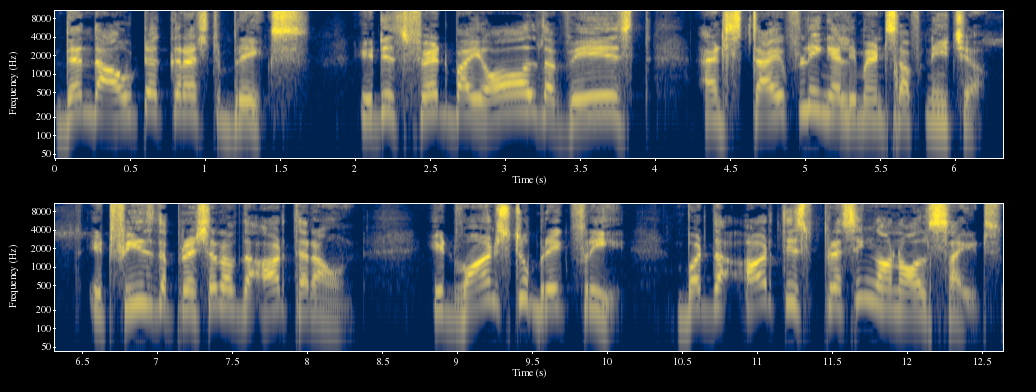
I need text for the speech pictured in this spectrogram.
Then the outer crust breaks. It is fed by all the waste and stifling elements of nature. It feels the pressure of the earth around it wants to break free but the earth is pressing on all sides.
